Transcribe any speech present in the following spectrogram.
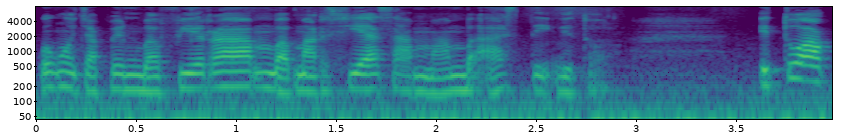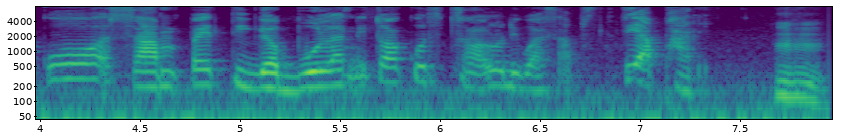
Gue ngucapin Mbak Vira, Mbak Marsia sama Mbak Asti gitu. Itu aku sampai tiga bulan itu aku selalu di WhatsApp setiap hari. Hmm.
